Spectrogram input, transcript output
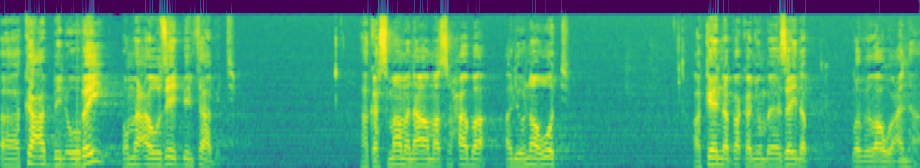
كعب بن أبي ومعه زيد بن ثابت. Akasimama na masahaba alionao wote akaenda paka nyumba ya Zainab radhiallahu anha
